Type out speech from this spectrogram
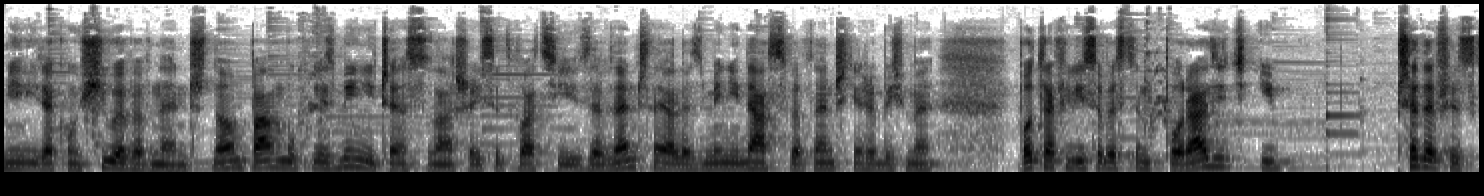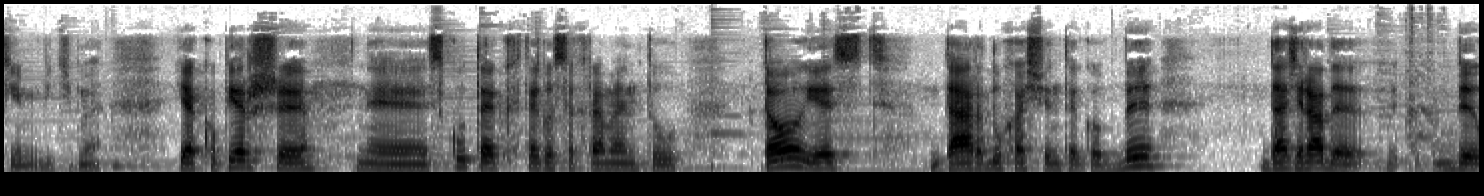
mieli taką siłę wewnętrzną. Pan Bóg nie zmieni często naszej sytuacji zewnętrznej, ale zmieni nas wewnętrznie, żebyśmy potrafili sobie z tym poradzić i przede wszystkim widzimy, jako pierwszy e, skutek tego sakramentu to jest dar Ducha Świętego, by dać radę, by,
